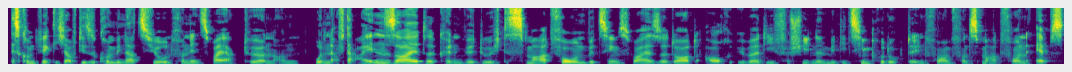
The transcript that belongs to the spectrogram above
es kommt wirklich auf diese Kombination von den zwei Akteuren an. Und auf der einen Seite können wir durch das Smartphone beziehungsweise dort auch über die verschiedenen Medizinprodukte in Form von Smartphone-Apps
